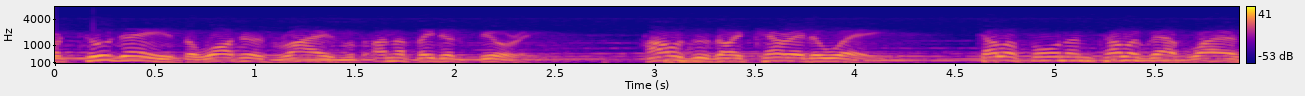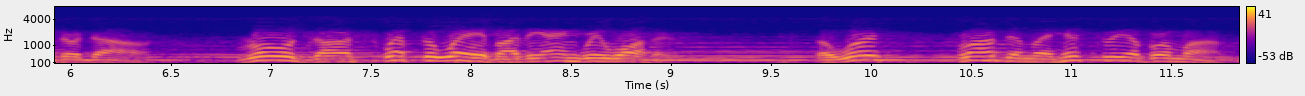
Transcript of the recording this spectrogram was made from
For two days, the waters rise with unabated fury. Houses are carried away. Telephone and telegraph wires are down. Roads are swept away by the angry waters. The worst flood in the history of Vermont.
